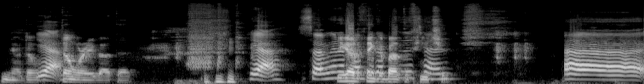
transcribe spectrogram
you know don't Yeah. don't worry about that. Yeah. So I'm gonna. You gotta think it up about to the future. 10. Uh,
